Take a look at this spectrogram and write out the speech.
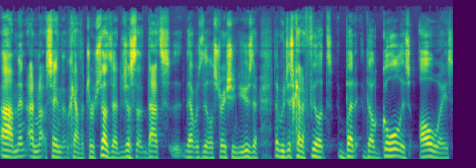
Um, and I'm not saying that the Catholic Church does that. It's just that that's that was the illustration you used there. That we just kind of feel it. But the goal is always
